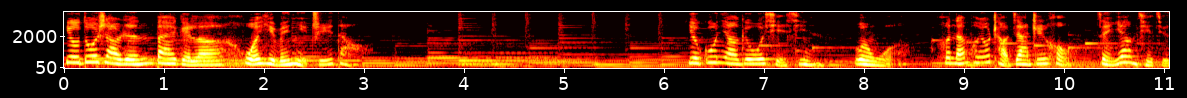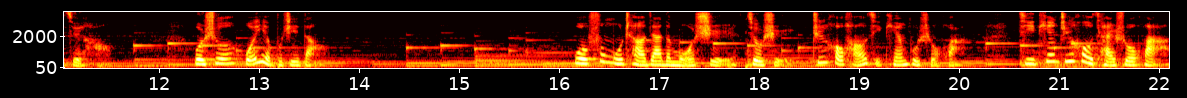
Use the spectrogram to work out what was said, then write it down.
有多少人败给了我以为你知道？有姑娘给我写信，问我和男朋友吵架之后怎样解决最好。我说我也不知道。我父母吵架的模式就是之后好几天不说话，几天之后才说话，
